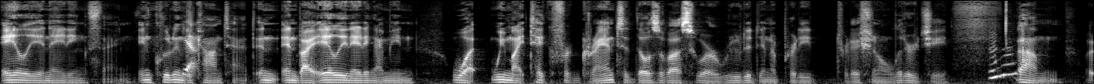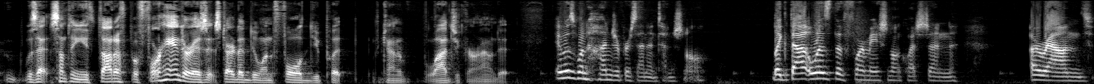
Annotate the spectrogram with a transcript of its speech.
alienating thing, including yeah. the content. And and by alienating, I mean what we might take for granted. Those of us who are rooted in a pretty traditional liturgy. Mm-hmm. Um, was that something you thought of beforehand, or as it started to unfold, you put kind of logic around it? It was 100% intentional. Like that was the formational question around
